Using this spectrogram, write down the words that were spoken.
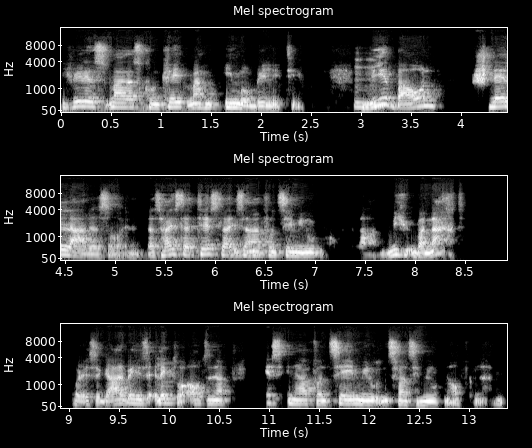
ich will jetzt mal das konkret machen, E-Mobility. Mhm. Wir bauen Schnellladesäulen. Das heißt, der Tesla ist innerhalb von zehn Minuten aufgeladen. Nicht über Nacht, oder ist egal, welches Elektroauto ist innerhalb von zehn Minuten, 20 Minuten aufgeladen.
